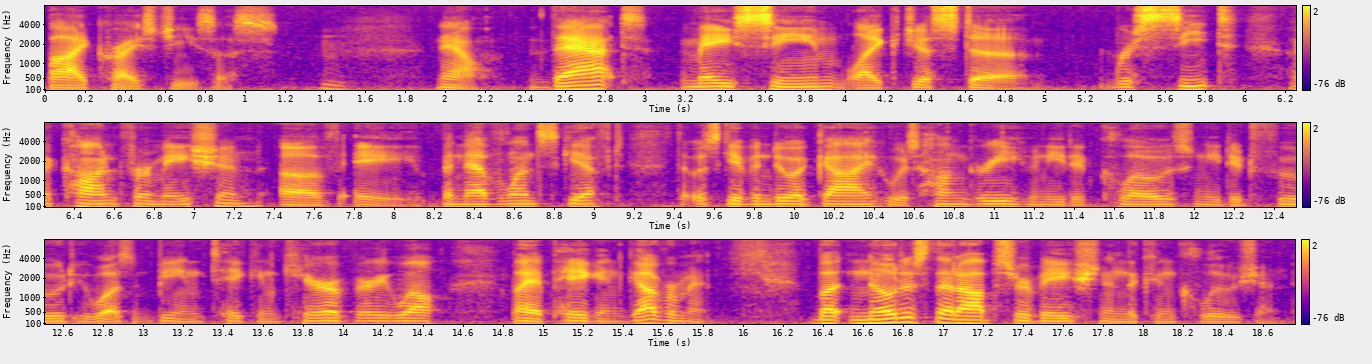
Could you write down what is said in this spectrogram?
by Christ Jesus. Hmm. Now, that may seem like just a receipt, a confirmation of a benevolence gift that was given to a guy who was hungry, who needed clothes, who needed food, who wasn't being taken care of very well by a pagan government. But notice that observation in the conclusion.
